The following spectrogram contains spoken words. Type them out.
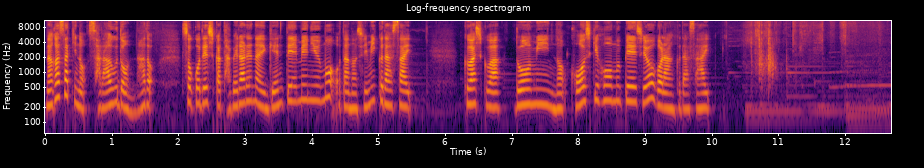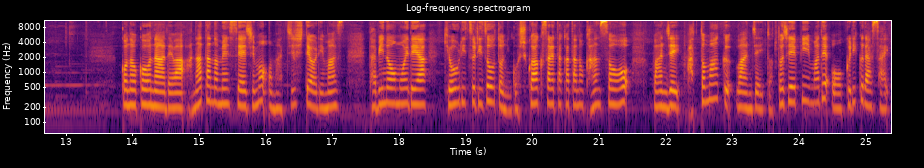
長崎の皿うどんなど、そこでしか食べられない限定メニューもお楽しみください。詳しくは、道民の公式ホームページをご覧ください。このコーナーではあなたのメッセージもお待ちしております。旅の思い出や強立リゾートにご宿泊された方の感想を 1j.1j.jp までお送りください。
